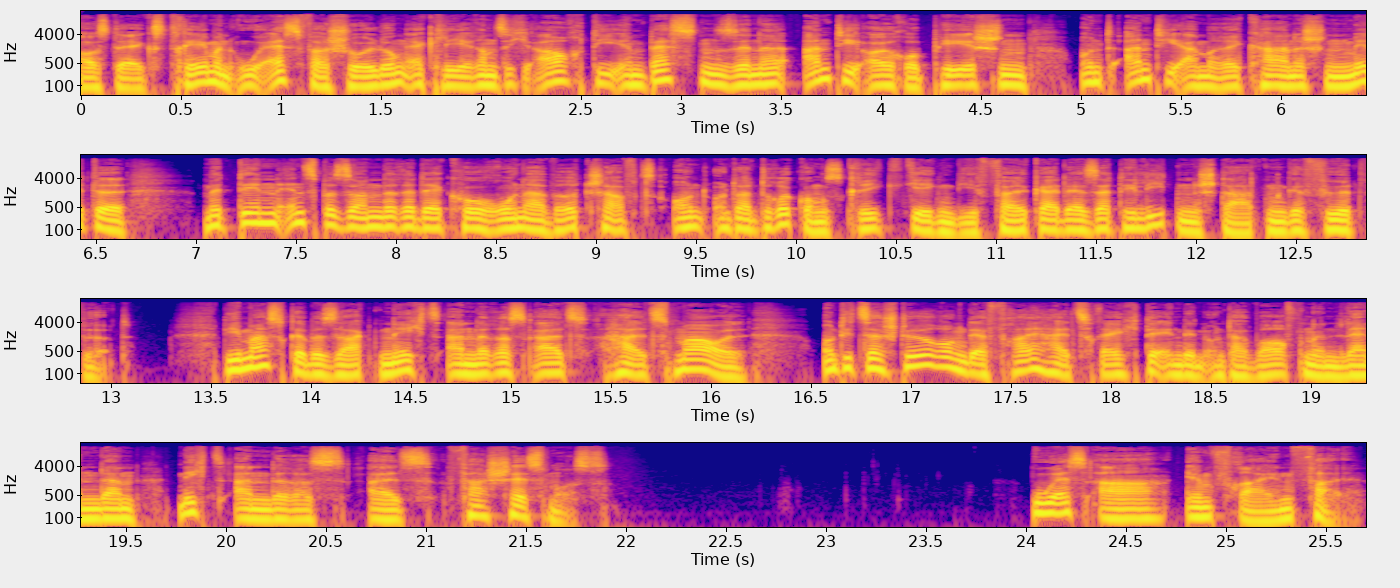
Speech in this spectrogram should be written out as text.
aus der extremen US-Verschuldung erklären sich auch die im besten Sinne antieuropäischen und antiamerikanischen Mittel, mit denen insbesondere der Corona-Wirtschafts- und Unterdrückungskrieg gegen die Völker der Satellitenstaaten geführt wird. Die Maske besagt nichts anderes als Hals-Maul und die Zerstörung der Freiheitsrechte in den unterworfenen Ländern nichts anderes als Faschismus. USA im freien Fall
